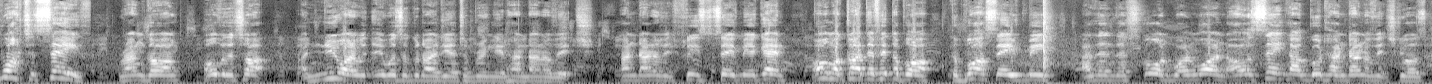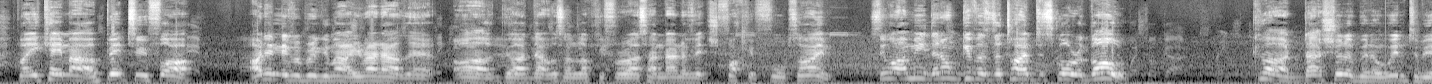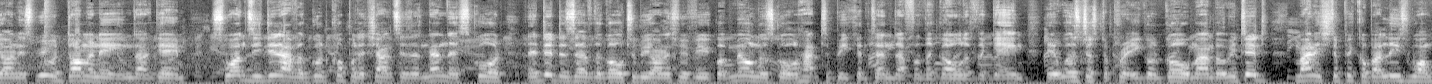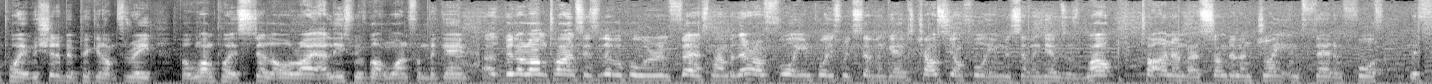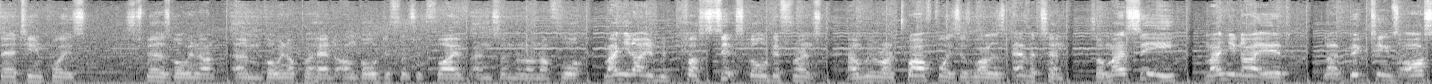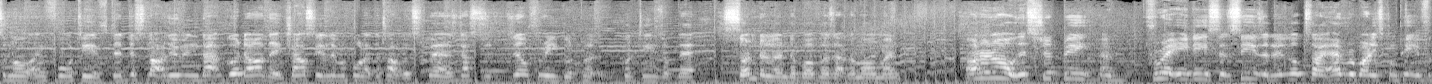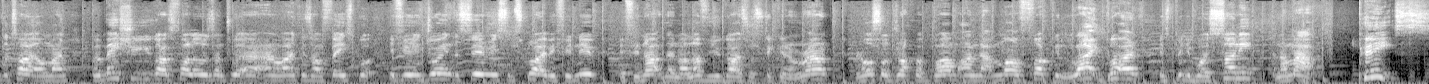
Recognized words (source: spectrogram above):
What a save! Rangel over the top. I knew I, it was a good idea to bring in Handanovic. Handanovic, please save me again. Oh my god, they've hit the ball. The ball saved me. And then they scored 1-1. I was saying how good Handanovic was, but he came out a bit too far. I didn't even bring him out. He ran out there. Oh god, that was unlucky for us. Handanovic, fuck it, full time. See what I mean? They don't give us the time to score a goal. God, that should have been a win to be honest. We were dominating that game. Swansea did have a good couple of chances and then they scored. They did deserve the goal to be honest with you. But Milner's goal had to be contender for the goal of the game. It was just a pretty good goal, man. But we did manage to pick up at least one point. We should have been picking up three. But one point is still alright. At least we've got one from the game. It's been a long time since Liverpool were in first, man. But they're on 14 points with 7 games. Chelsea on 14 with 7 games as well. Tottenham and Sunderland joint in third and fourth with 13 points. Spurs going on, um, going up ahead on goal difference with five, and Sunderland on four. Man United with plus six goal difference, and we are on 12 points as well as Everton. So Man City, Man United, like big teams, Arsenal and 14th, they're just not doing that good, are they? Chelsea and Liverpool at the top with Spurs, that's still three good good teams up there. Sunderland above us at the moment. I don't know, this should be a pretty decent season. It looks like everybody's competing for the title, man. But make sure you guys follow us on Twitter and like us on Facebook. If you're enjoying the series, subscribe if you're new. If you're not, then I love you guys for sticking around. And also drop a bomb on that motherfucking like button. It's been your boy Sonny, and I'm out. Peace!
